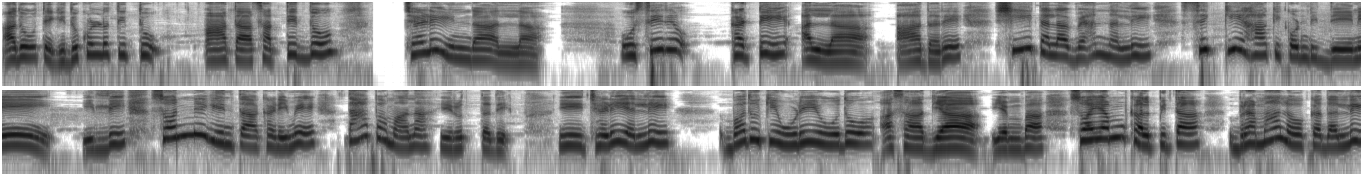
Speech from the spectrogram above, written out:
ಅದು ತೆಗೆದುಕೊಳ್ಳುತ್ತಿತ್ತು. ಆತ ಸತ್ತಿದ್ದು ಚಳಿಯಿಂದ ಅಲ್ಲ. ಉಸಿರು ಕಟ್ಟಿ ಅಲ್ಲ. ಆದರೆ ಶೀತಲ ವ್ಯಾನ್ನಲ್ಲಿ ಸಿಕ್ಕಿ ಹಾಕಿಕೊಂಡಿದ್ದೇನೆ. ಇಲ್ಲಿ ಸೊನ್ನೆಗಿಂತ ಕಡಿಮೆ ತಾಪಮಾನ ಇರುತ್ತದೆ. ಈ ಚಳಿಯಲ್ಲಿ ಬದುಕಿ ಉಳಿಯುವುದು ಅಸಾಧ್ಯ ಎಂಬ ಸ್ವಯಂ ಕಲ್ಪಿತ ಭ್ರಮಾಲೋಕದಲ್ಲಿ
